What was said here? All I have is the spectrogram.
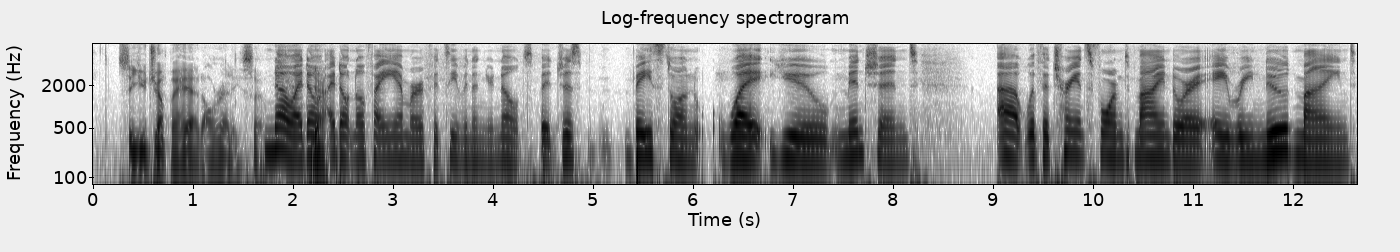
so you jump ahead already. So no, I don't. Yeah. I don't know if I am or if it's even in your notes. But just based on what you mentioned, uh, with a transformed mind or a renewed mind,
